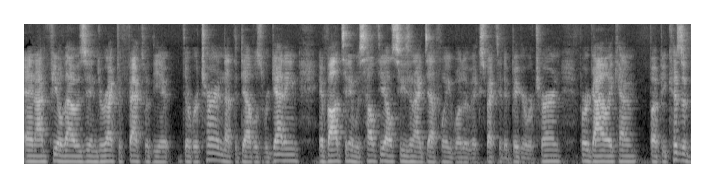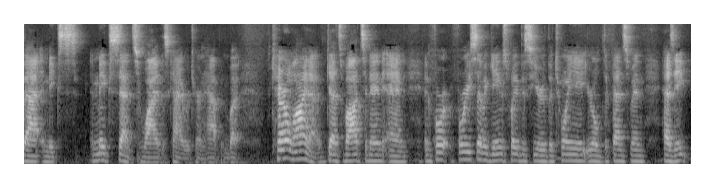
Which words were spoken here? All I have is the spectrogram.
And I feel that was in direct effect with the the return that the Devils were getting. If Vatanen was healthy all season, I definitely would have expected a bigger return for a guy like him. But because of that, it makes it makes sense why this kind of return happened. But Carolina gets Vatanen, and in 47 games played this year, the 28-year-old defenseman has eight,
